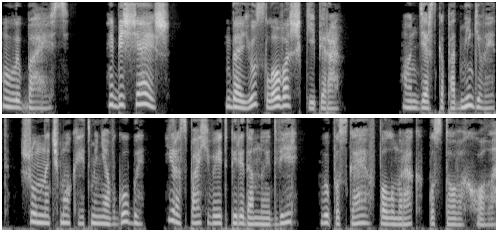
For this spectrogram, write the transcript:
Улыбаюсь. Обещаешь?» Даю слово шкипера. Он дерзко подмигивает, шумно чмокает меня в губы и распахивает передо мной дверь, выпуская в полумрак пустого холла.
